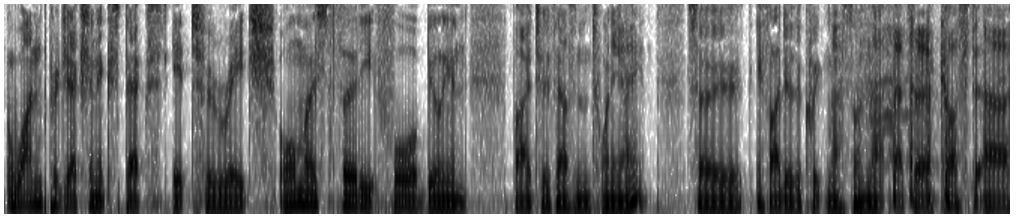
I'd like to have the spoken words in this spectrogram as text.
One projection expects it to reach almost 34 billion by 2028. So if I do the quick maths on that, that's a cost, uh,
